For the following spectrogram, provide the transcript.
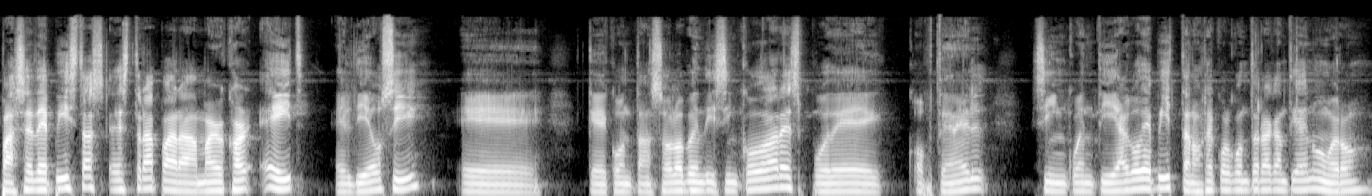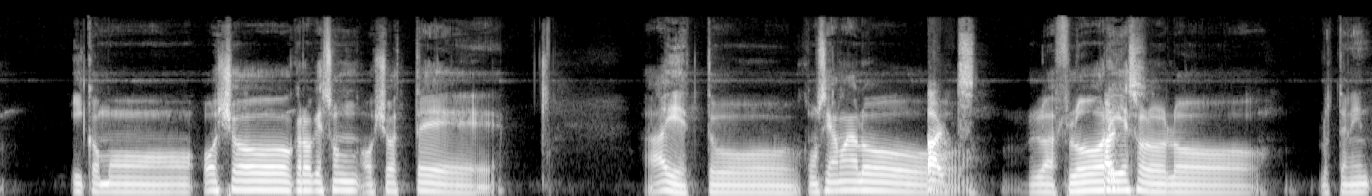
Pase de pistas extra para Mario Kart 8, el DLC, que con tan solo 25 dólares puede obtener 50 y algo de pistas, no recuerdo cuánto era la cantidad de números, y como 8, creo que son 8 este... Ay, esto... ¿Cómo se llama los... Las flores y eso, los... los, los teni-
